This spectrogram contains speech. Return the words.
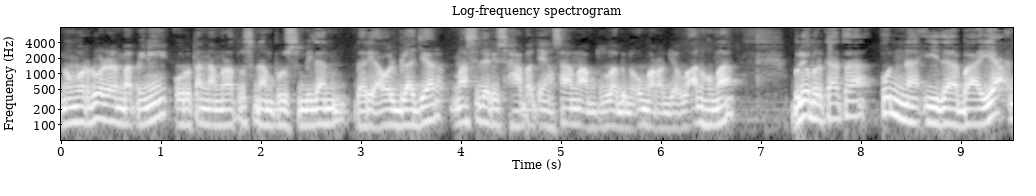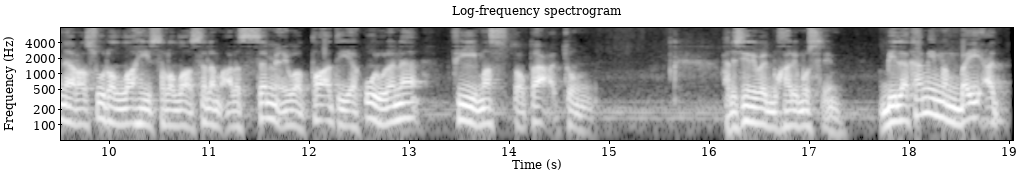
nomor 2 dalam bab ini, urutan 669 dari awal belajar, masih dari sahabat yang sama Abdullah bin Umar radhiyallahu anhu. Beliau berkata, "Kunna idza bay'na Rasulullah sallallahu alaihi wasallam 'ala as-sam'i wa ta'ati yaqulu lana fi mastata'tum." Hadis ini riwayat Bukhari Muslim. Bila kami membaiat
